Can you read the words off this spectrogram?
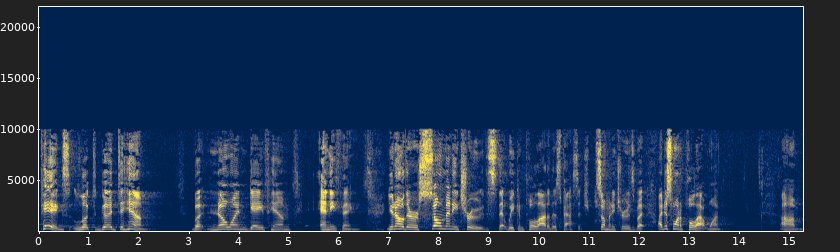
pigs looked good to him, but no one gave him anything. You know, there are so many truths that we can pull out of this passage. So many truths, but I just want to pull out one. Um,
